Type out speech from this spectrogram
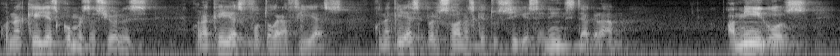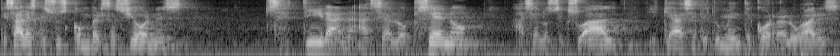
con aquellas conversaciones, con aquellas fotografías, con aquellas personas que tú sigues en Instagram, amigos, que sabes que sus conversaciones se tiran hacia lo obsceno, hacia lo sexual y que hace que tu mente corra a lugares,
